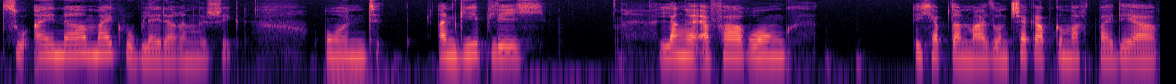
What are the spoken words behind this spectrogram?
zu einer Microbladerin geschickt. Und angeblich lange Erfahrung. Ich habe dann mal so ein Checkup gemacht bei der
